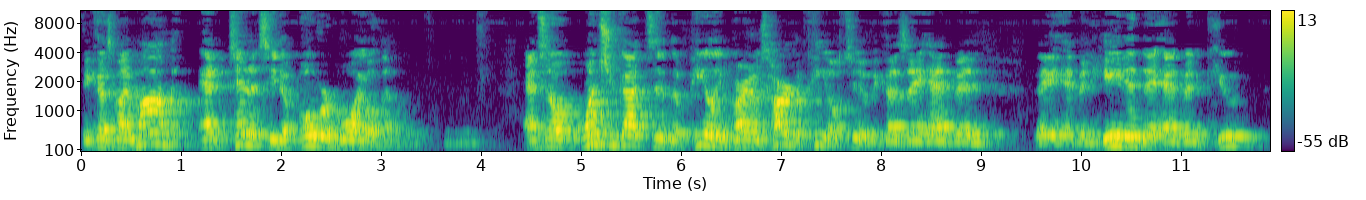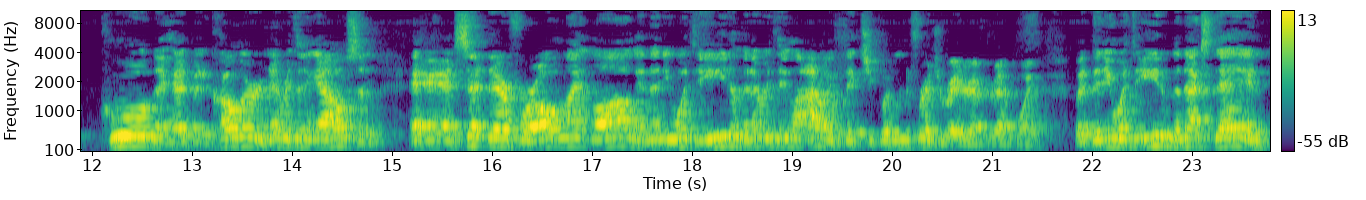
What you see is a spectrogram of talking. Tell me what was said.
because my mom had a tendency to overboil them. And so once you got to the peeling part, it was hard to peel too because they had been they had been heated, they had been cute, cooled, they had been colored and everything else. And and, sit there for all night long, and then you went to eat them and everything. I don't even think she put them in the refrigerator after that point. But then you went to eat them the next day, and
